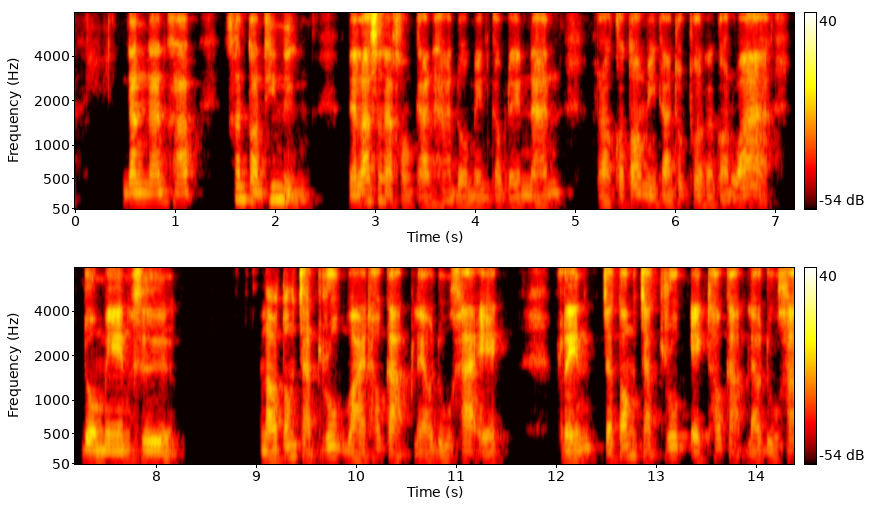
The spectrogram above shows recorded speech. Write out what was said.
5ดังนั้นครับ ขั้นตอนที่ 1 ในลักษณะของการหาโดเมนกับเรนจ์นั้น เราก็ต้องมีการทบทวนกันก่อนว่า โดเมนคือ เราต้องจัดรูป y เท่ากับแล้วดูค่า x เรนจ์จะต้องจัดรูป x เท่ากับแล้วดูค่า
